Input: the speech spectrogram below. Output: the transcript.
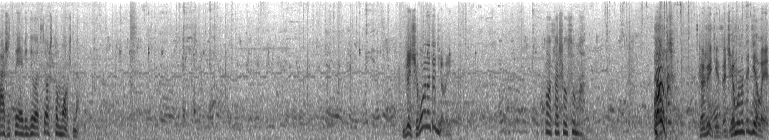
Кажется, я видела все, что можно. Для чего он это делает? Он сошел с ума. Скажите, зачем он это делает?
